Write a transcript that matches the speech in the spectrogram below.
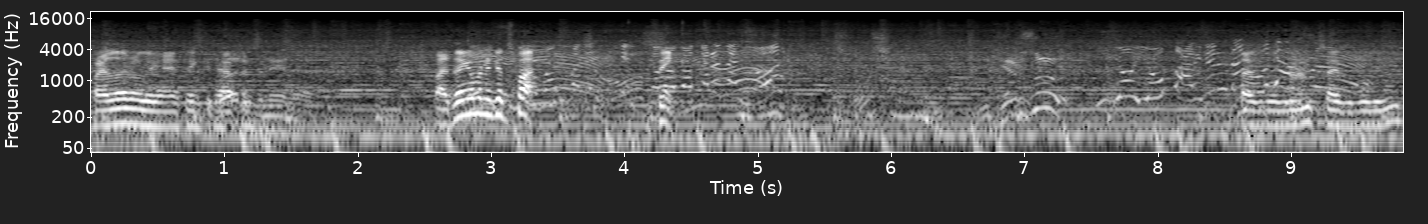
Quite literally, I think it happens, But I think I'm in a good spot. Think. Sizable lead, sizable lead.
